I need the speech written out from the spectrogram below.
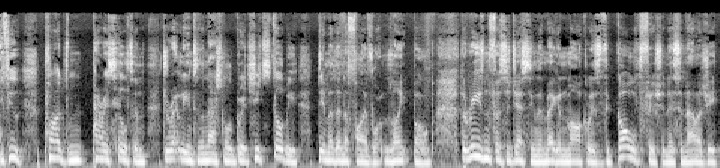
If you plugged Paris Hilton directly into the national grid, she'd still be dimmer than a 5 watt light bulb. The reason for suggesting that Meghan Markle is the goldfish in this analogy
